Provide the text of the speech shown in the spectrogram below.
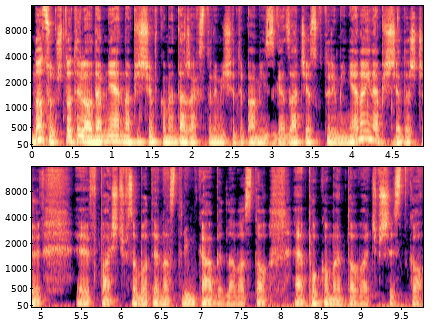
No cóż, to tyle ode mnie. Napiszcie w komentarzach, z którymi się typami zgadzacie, z którymi nie. No i napiszcie też, czy e, wpaść w sobotę na streamka, aby dla Was to e, pokomentować wszystko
